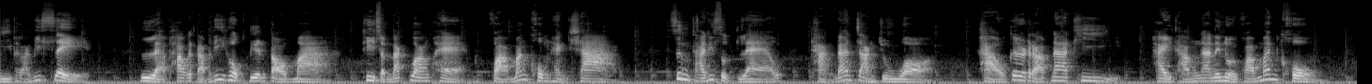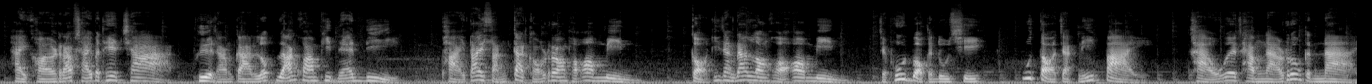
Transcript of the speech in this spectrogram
มีพลังพิเศษ และพากันตัดมาที่ 6 เดือนต่อมา ที่สำนักวางแผนความมั่นคงแห่งชาติ ซึ่งท้ายที่สุดแล้วทางด้านจางจูวอนเขาก็รับหน้าที่ ให้ทำงานในหน่วยความมั่นคง ให้คอยรับใช้ประเทศชาติ เพื่อทำการลบล้างความผิดในอดีตภายใต้สังกัดของรองผออมิน ก่อนที่ทางด้านรองผออมิน จะพูดบอกกันดูชิกว่าต่อจากนี้ไป เขาก็จะทำงานร่วมกันนาย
